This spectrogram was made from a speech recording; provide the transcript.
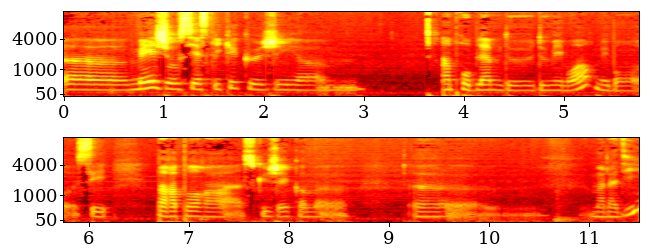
Euh, mais j'ai aussi expliqué que j'ai euh, un problème de, de mémoire, mais bon, c'est par rapport à ce que j'ai comme euh, maladie.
